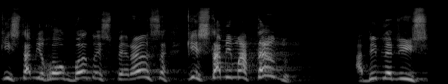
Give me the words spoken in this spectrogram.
que está me roubando a esperança, que está me matando? A Bíblia diz:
